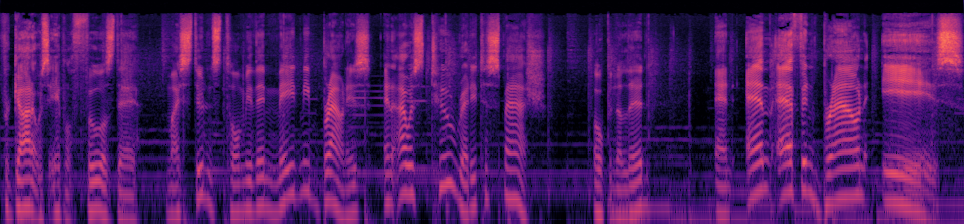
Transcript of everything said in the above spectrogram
Forgot it was April Fool's Day. My students told me they made me brownies, and I was too ready to smash. Open the lid, and MF and Brown is.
